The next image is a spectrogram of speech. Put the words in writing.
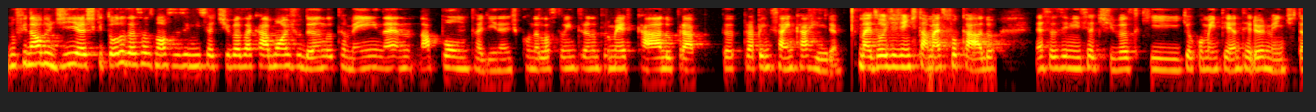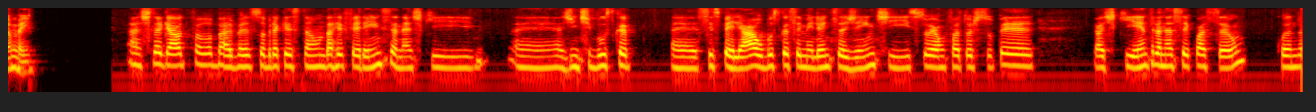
no final do dia, acho que todas essas nossas iniciativas acabam ajudando também, né, na ponta ali, né, de quando elas estão entrando para o mercado para pensar em carreira. Mas hoje a gente está mais focado nessas iniciativas que, que eu comentei anteriormente também. Acho legal que falou, Bárbara, sobre a questão da referência, né? Acho que é, a gente busca é, se espelhar ou busca semelhantes a gente, e isso é um fator super acho que entra nessa equação quando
